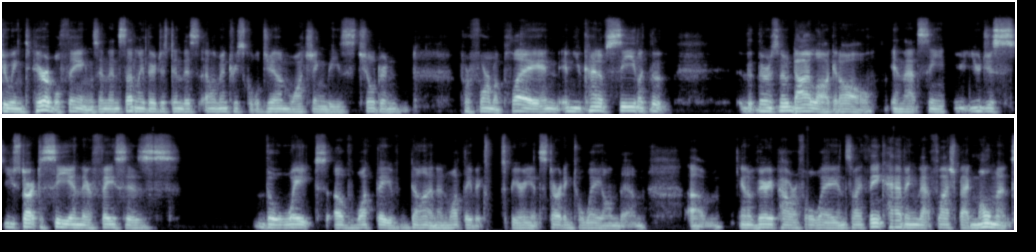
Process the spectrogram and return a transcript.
doing terrible things and then suddenly they're just in this elementary school gym watching these children perform a play and and you kind of see like the, the there's no dialogue at all in that scene. You, you just you start to see in their faces the weight of what they've done and what they've experienced starting to weigh on them um, in a very powerful way. And so i think having that flashback moment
